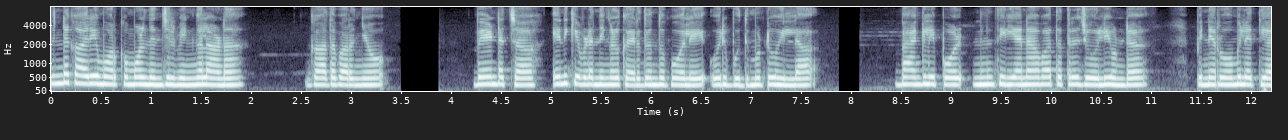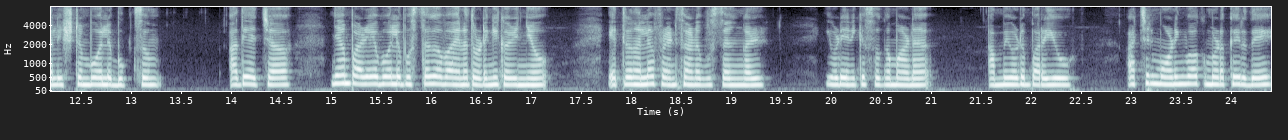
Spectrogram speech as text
നിന്റെ കാര്യം ഓർക്കുമ്പോൾ നെഞ്ചിൽ വിങ്ങലാണ്. ഗാഥ പറഞ്ഞു. വേണ്ടച്ചാ എനിക്കിവിടെ നിങ്ങൾ കരുതുന്ന പോലെ ഒരു ബുദ്ധിമുട്ടും ഇല്ല. ബാങ്കിൽ ഇപ്പോൾ നിന്ന് തിരിയാനാവാത്തത്ര ജോലിയുണ്ട്. പിന്നെ റൂമിലെത്തിയാൽ ഇഷ്ടം പോലെ ബുക്സും. അതെ അച്ഛാ ഞാൻ പഴയ പോലെ പുസ്തക വായന തുടങ്ങിക്കഴിഞ്ഞു. എത്ര നല്ല ഫ്രണ്ട്സാണ് പുസ്തകങ്ങൾ. ഇവിടെ എനിക്ക് സുഖമാണ്. അമ്മയോടും പറയൂ അച്ഛൻ മോർണിംഗ് വാക്ക് മുടക്കരുതേ.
